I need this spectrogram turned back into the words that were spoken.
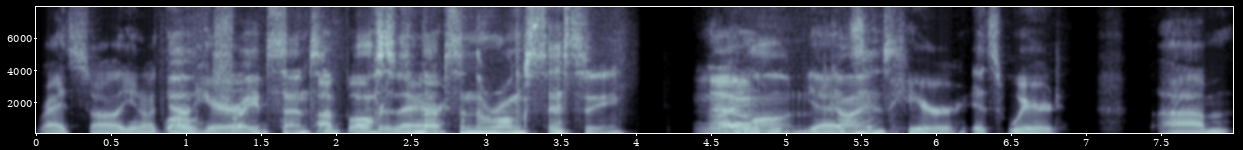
right? So, you know, down World here. Trade Center, up over Boston. there. That's in the wrong city. I- Yeah. Come on, yeah, guys. it's up here. It's weird. Um,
